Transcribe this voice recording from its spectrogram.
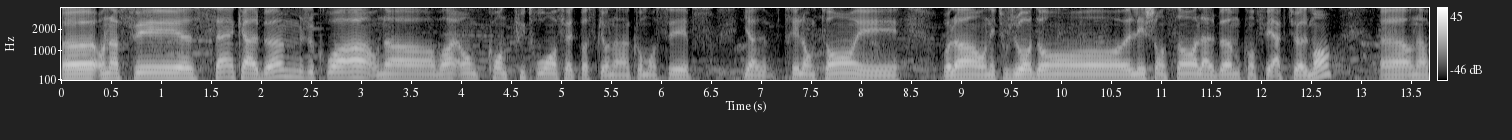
Euh, on a fait cinq albums, je crois. On a, on compte plus trop en fait parce qu'on a commencé il y a très longtemps et voilà, on est toujours dans les chansons, l'album qu'on fait actuellement. Euh, on a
